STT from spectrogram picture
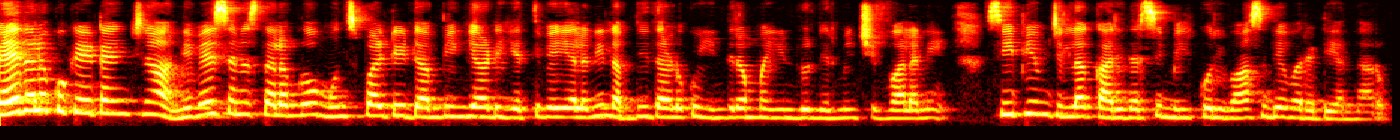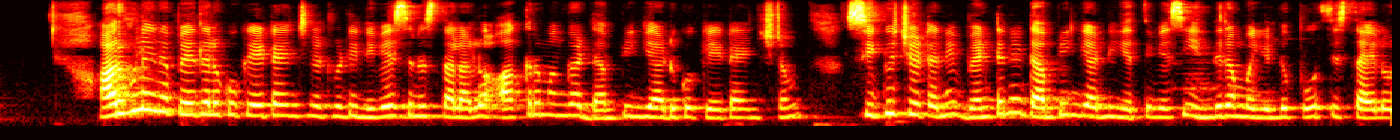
పేదలకు కేటాయించిన నివేశన స్థలంలో మున్సిపాలిటీ డంపింగ్ యార్డ్ ఎత్తివేయాలని లబ్ధిదారులకు ఇందిరమ్మ ఇండ్లు నిర్మించి ఇవ్వాలని సిపిఎం జిల్లా కార్యదర్శి మిల్కూరి వాసుదేవారెడ్డి అన్నారు. అర్హులైన పేదలకు కేటాయించినటువంటి నివేశన స్థలాల్లో అక్రమంగా డంపింగ్ యార్డుకు కేటాయించడం సిగ్గుచేటని వెంటనే డంపింగ్ యార్డ్ని ఎత్తివేసి ఇందిరమ్మ ఇళ్ళు పూర్తి స్థాయిలో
